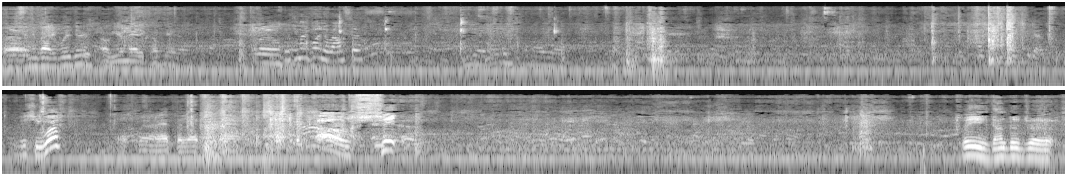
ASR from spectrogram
Uh, her? Oh, you're a medic. Okay. Hello. Would you mind going around, sir? Did she what? That's been an epilepsy. Oh, shit. Please don't do drugs.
